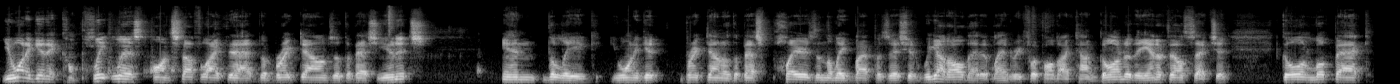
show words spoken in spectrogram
you want to get a complete list on stuff like that, the breakdowns of the best units in the league. You want to get breakdown of the best players in the league by position. We got all that at LandryFootball.com. Go onto the NFL section, go and look back.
